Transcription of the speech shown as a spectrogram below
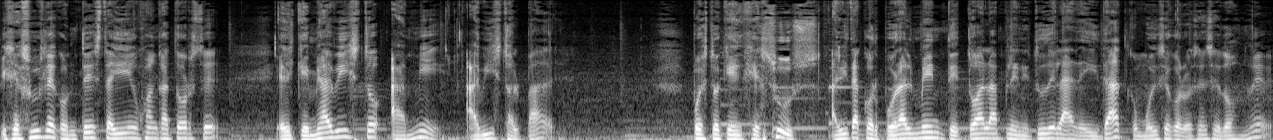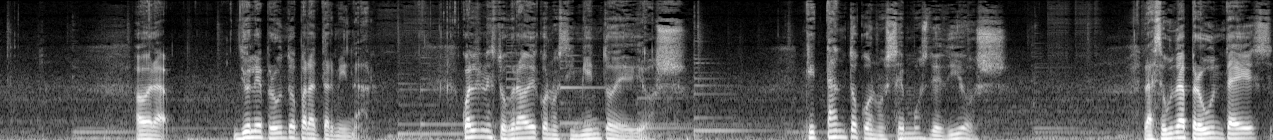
Y Jesús le contesta ahí en Juan 14, el que me ha visto a mí, ha visto al Padre. Puesto que en Jesús habita corporalmente toda la plenitud de la deidad, como dice Colosenses 2.9. Ahora, yo le pregunto para terminar, ¿cuál es nuestro grado de conocimiento de Dios? ¿Qué tanto conocemos de Dios? La segunda pregunta es,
